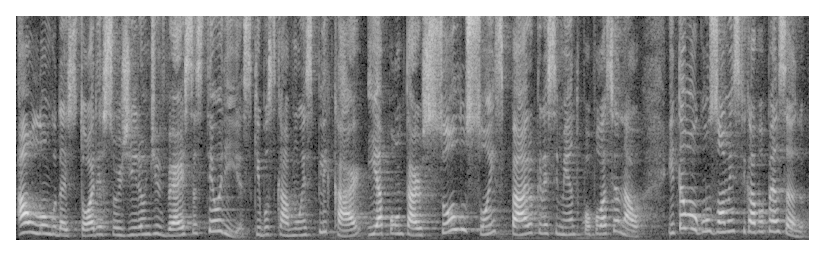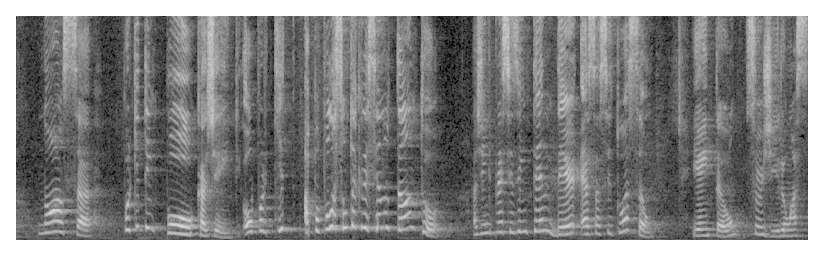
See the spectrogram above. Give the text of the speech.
Ao longo da história surgiram diversas teorias que buscavam explicar e apontar soluções para o crescimento populacional. Então, alguns homens ficavam pensando: nossa, por que tem pouca gente? Ou por que a população está crescendo tanto? A gente precisa entender essa situação. E então surgiram as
